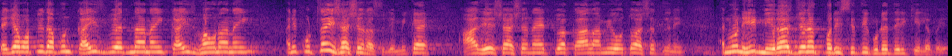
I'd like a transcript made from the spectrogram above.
त्याच्या बाबतीत आपण काहीच वेदना नाही काहीच भावना नाही आणि कुठचंही शासन असू दे. मी काय आज हे शासन आहेत किंवा काल आम्ही होतो अशातलं नाही. आणि म्हणून ही निराशजनक परिस्थिती कुठेतरी केलं पाहिजे.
